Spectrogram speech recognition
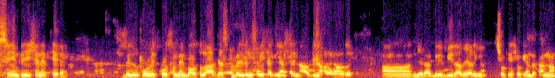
ਸੇਮ ਪੋਜੀਸ਼ਨ ਇੱਥੇ ਹੈ ਬਿਲਕੁਲ ਇੱਕੋ ਸਮੇਂ ਬਹੁਤ ਲਾਰਜੈਸਟ ਬਿਲਡਿੰਗਸ ਵੀ ਹੈਗੀਆਂ ਤੇ ਨਾਲ ਦੀ ਨਾਲ ਉਹਨਾਂ ਦੇ ਜਿਹੜਾ ਗਰੀਬੀ ਦਾਵੇ ਵਾਲੀਆਂ ਛੋਟੀਆਂ ਛੋਟੀਆਂ ਦੁਕਾਨਾਂ।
